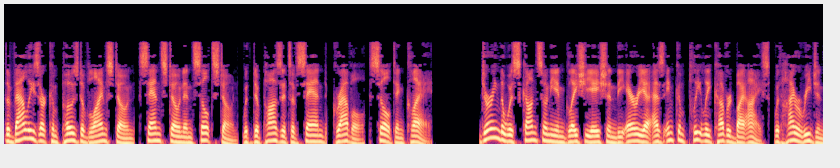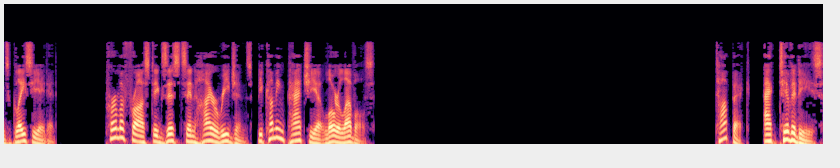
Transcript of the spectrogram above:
The valleys are composed of limestone, sandstone and siltstone, with deposits of sand, gravel, silt and clay. During the Wisconsinan glaciation the area is incompletely covered by ice, with higher regions glaciated. Permafrost exists in higher regions, becoming patchy at lower levels. Activities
